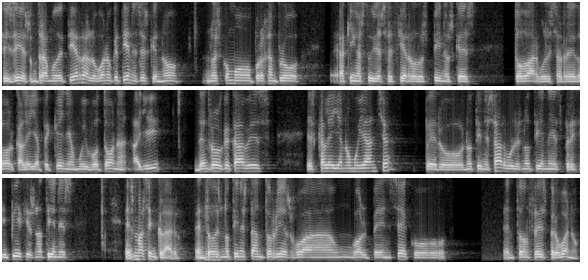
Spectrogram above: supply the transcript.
Sí, sí, es un tramo de tierra. Lo bueno que tienes es que no, no es como, por ejemplo, aquí en Asturias el Cierro de los Pinos, que es todo árboles alrededor, calella pequeña, muy botona. Allí, dentro de lo que cabe, es, es calella no muy ancha, pero no tienes árboles, no tienes precipicios, no tienes... Es más en claro. Entonces no tienes tanto riesgo a un golpe en seco. Entonces, pero bueno,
